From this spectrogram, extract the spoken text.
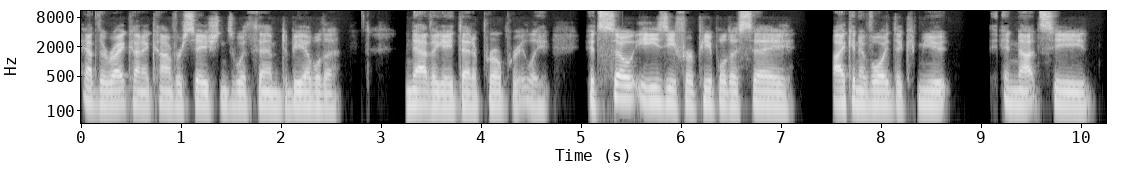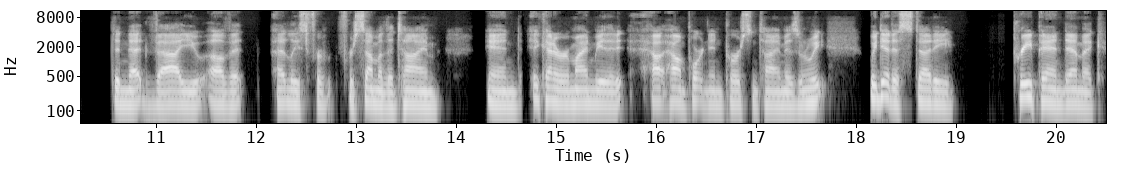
have the right kind of conversations with them to be able to navigate that appropriately. It's so easy for people to say I can avoid the commute and not see the net value of it, at least for, for some of the time. And it kind of reminded me that how, how important in-person time is. When we, we did a study pre-pandemic,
